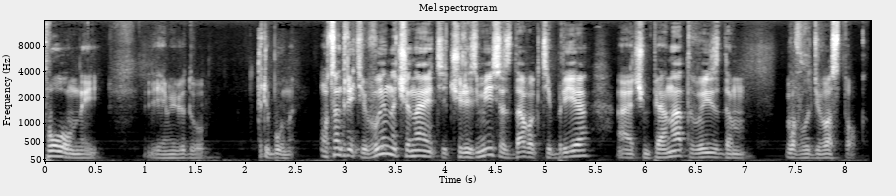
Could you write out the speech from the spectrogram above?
полный, я имею в виду, трибуны. Вот смотрите, вы начинаете через месяц, да, в октябре а, чемпионат выездом во Владивосток.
